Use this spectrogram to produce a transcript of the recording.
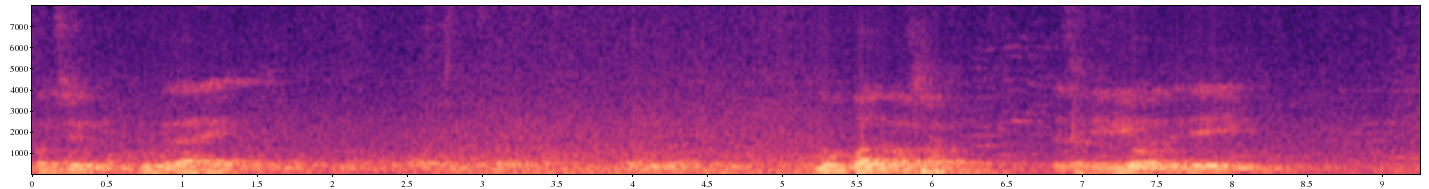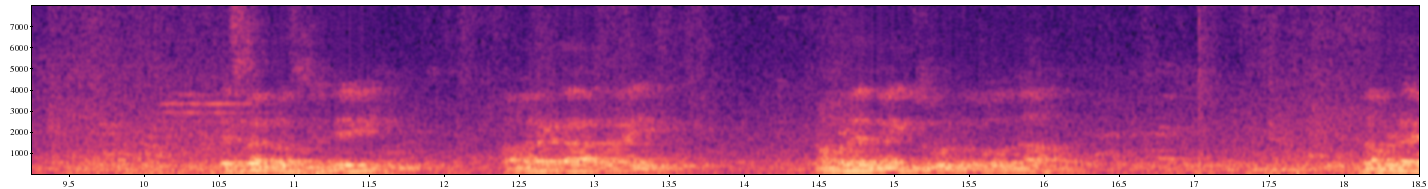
കൊച്ചു കൂട്ടുകാരെ മുപ്പത് വർഷം എസ് എൻ ഡി പി യോഗത്തിന്റെയും എസ് എൻ ട്രസ്റ്റിന്റെയും അമരക്കാരനായി നമ്മളെ നയിച്ചു കൊണ്ടുപോകുന്ന നമ്മുടെ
